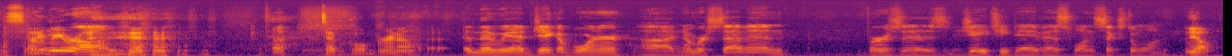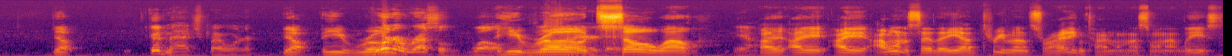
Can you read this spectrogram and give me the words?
prove like- me wrong. Typical Bruno. And then we had Jacob Warner, uh, number seven, versus JT Davis, won six to one. Yep. Yep. Good match by Warner. Yep. He rode. Warner wrestled well. he rode so well. Yeah. I I I, I want to say that he had three minutes riding time on this one at least,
